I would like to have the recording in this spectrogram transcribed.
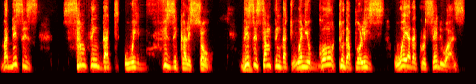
but this is something that we physically saw. This is something that when you go to the police where the crusade was,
